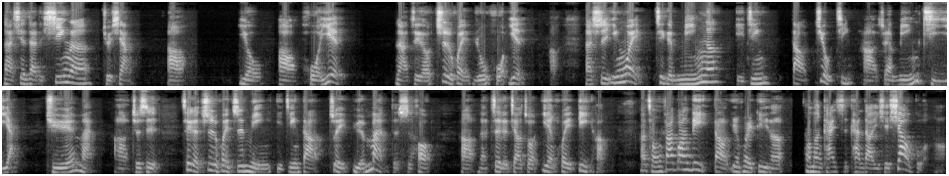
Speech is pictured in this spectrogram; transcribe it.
那现在的心呢，就像啊有啊火焰，那这个智慧如火焰啊，那是因为这个明呢已经到究竟啊，所以名极呀，觉满啊，就是。这个智慧之名已经到最圆满的时候，好，那这个叫做宴会地哈。那从发光地到宴会地呢，我们开始看到一些效果啊。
